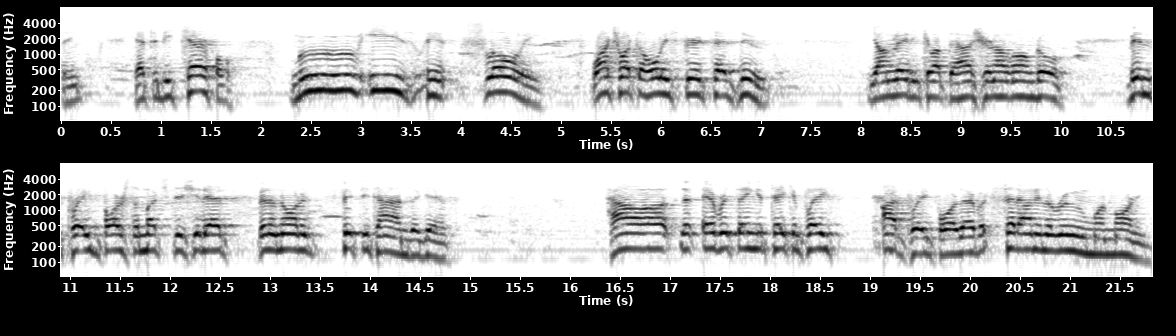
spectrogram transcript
See? You have to be careful. Move easily, slowly. Watch what the Holy Spirit says do. Young lady come up the house here not long ago. Been prayed for so much that she'd had been anointed 50 times, I guess. How that everything had taken place, I'd prayed for her there, but sat down in the room one morning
